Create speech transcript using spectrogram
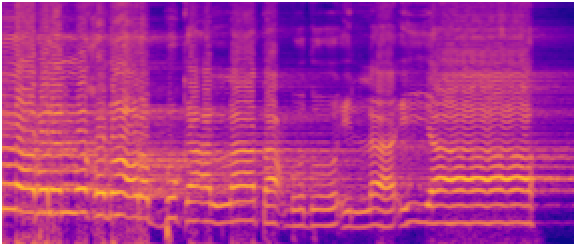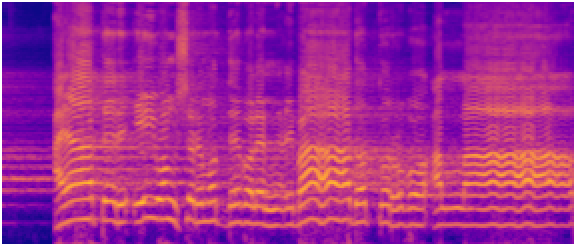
আল্লাহ বলেন আল্লাহ ইল্লা ইয়া। আয়াতের এই অংশের মধ্যে বলেন, ইবাদত করব আল্লাহ।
